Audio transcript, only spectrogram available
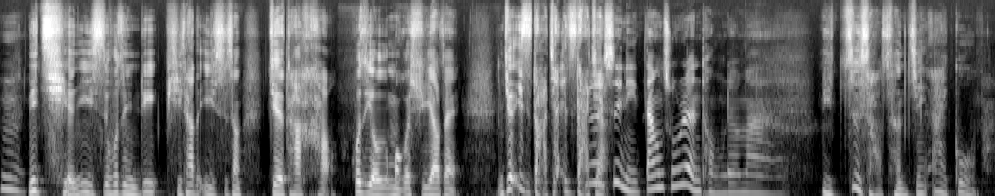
嗯，你潜意识或者你其他的意识上觉得它好，或者有某个需要在，你就一直打架，一直打架。是你当初认同的嘛？你至少曾经爱过嘛？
